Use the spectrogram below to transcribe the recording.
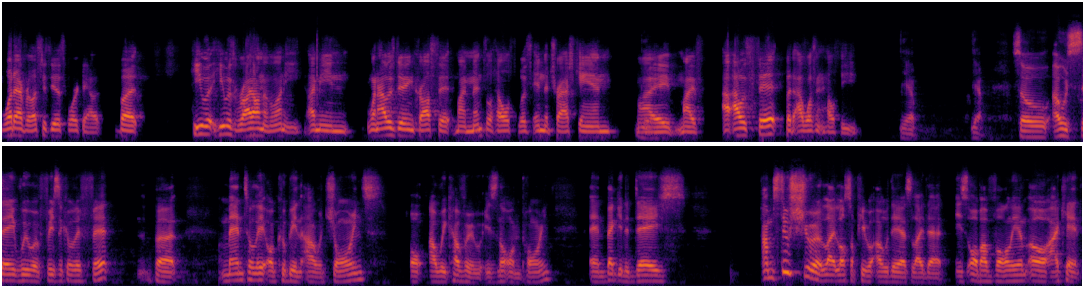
whatever let's just do this workout. But he w- he was right on the money. I mean when i was doing crossfit my mental health was in the trash can. My yeah. my I, I was fit but i wasn't healthy. Yep. Yep. So i would say we were physically fit but mentally or could be in our joints our recovery is not on point. And back in the days, I'm still sure like lots of people out there is like that. It's all about volume. Oh, I can't.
